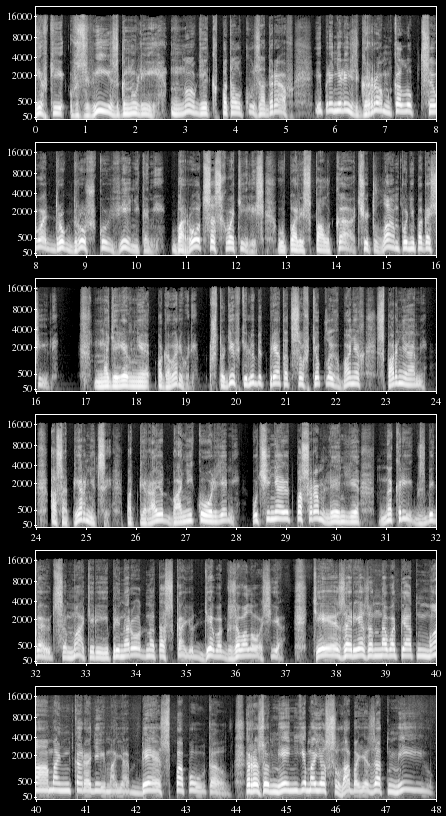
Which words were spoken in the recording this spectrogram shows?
Девки взвизгнули, ноги к потолку задрав, и принялись громко лупцевать друг дружку вениками. Бороться схватились, упали с полка, чуть лампу не погасили. На деревне поговаривали, что девки любят прятаться в теплых банях с парнями, а соперницы подпирают бани кольями учиняют посрамление, на крик сбегаются матери и принародно таскают девок за волосья. Те зарезанно вопят «Мамонька родимая, бес попутал, разуменье мое слабое затмил».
